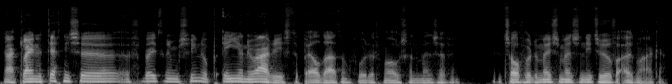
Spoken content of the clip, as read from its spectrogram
Ja, kleine technische eh, verbetering misschien. Op 1 januari is de pijldatum voor de vermogensrendementsheffing. Het zal voor de meeste mensen niet zo heel veel uitmaken.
